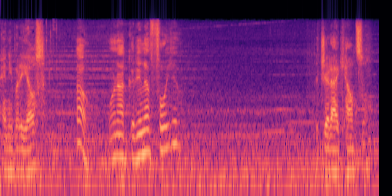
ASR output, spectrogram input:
Anybody else? Oh, we're not good enough for you? The Jedi Council?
